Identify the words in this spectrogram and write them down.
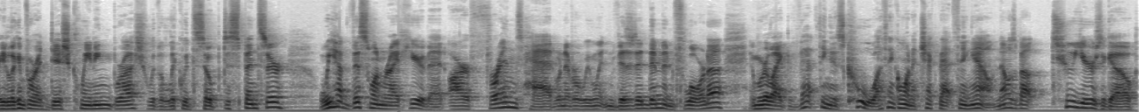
Are you looking for a dish cleaning brush with a liquid soap dispenser? We have this one right here that our friends had whenever we went and visited them in Florida. And we were like, that thing is cool. I think I want to check that thing out. And that was about two years ago.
